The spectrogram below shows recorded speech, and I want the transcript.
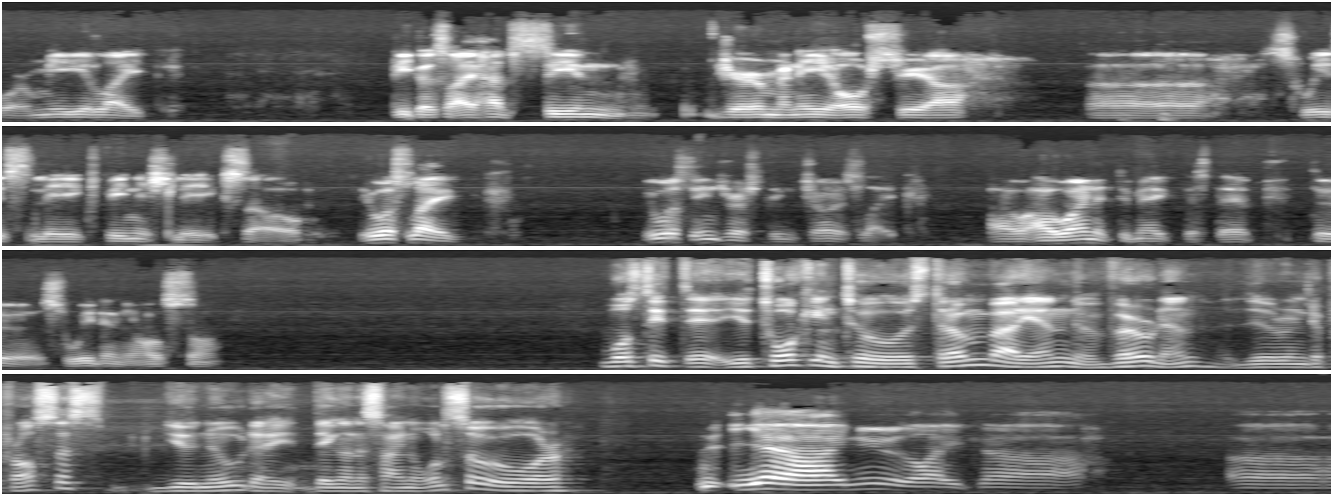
for me, like because I have seen Germany, Austria, uh, Swiss league, Finnish league. So it was like it was interesting choice. Like I, I wanted to make the step to Sweden also. Was it uh, you talking to Strömberg and Verden during the process? You knew they they're gonna sign also, or Yeah, I knew like uh, uh,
